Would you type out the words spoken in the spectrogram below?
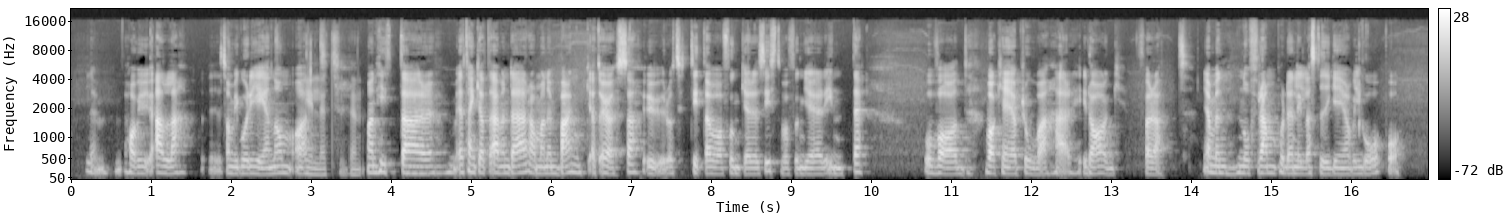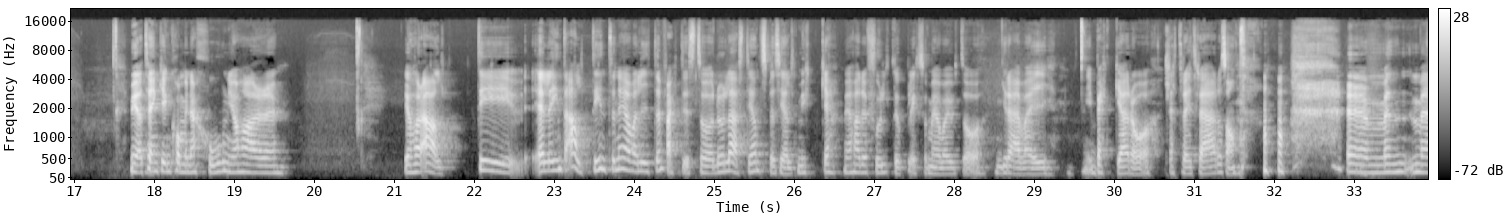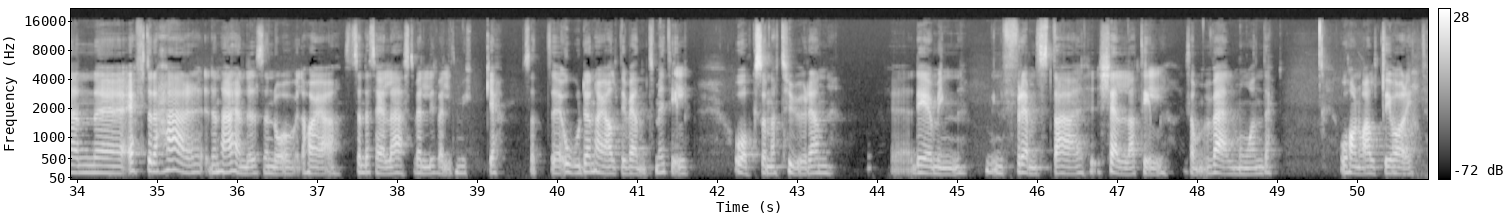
har vi ju alla som vi går igenom. Och att man hittar, mm. jag tänker att även där har man en bank att ösa ur och titta vad funkar sist, vad fungerar inte? Och vad, vad kan jag prova här idag för att ja, men, nå fram på den lilla stigen jag vill gå på. Men jag tänker en kombination, jag har, jag har alltid eller inte alltid, inte när jag var liten faktiskt, så då läste jag inte speciellt mycket. Men jag hade fullt upp liksom jag var ute och gräva i, i bäckar och klättra i träd och sånt. Eh, men, men eh, efter det här, den här händelsen då har jag, sen dess har jag läst väldigt, väldigt mycket. Så att eh, orden har jag alltid vänt mig till. Och också naturen. Det är min, min främsta källa till liksom, välmående. Och har nog alltid varit.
